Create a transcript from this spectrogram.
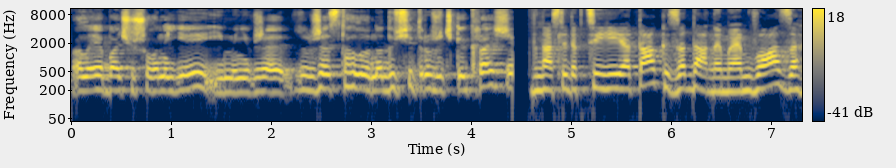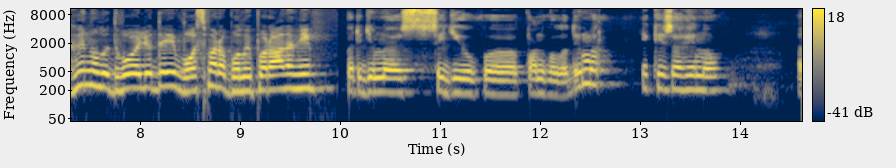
Але я бачу, що вони є, і мені вже, вже стало на душі трошечки краще. Внаслідок цієї атаки, за даними МВА, загинули двоє людей, восьмеро були поранені. Переді мною сидів е, пан Володимир, який загинув. Е,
